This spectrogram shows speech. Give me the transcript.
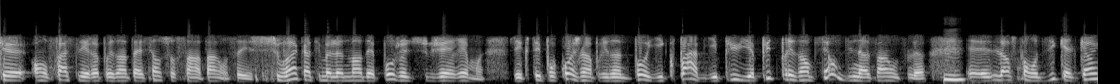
qu'on fasse les représentations sur sentence. Et souvent, quand il me le demandait pas, je le suggérais, moi. J'ai écouté pourquoi je l'emprisonne pas? Il est coupable. Il n'y a, plus de présomption d'innocence, là. Mm. Euh, lorsqu'on dit quelqu'un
